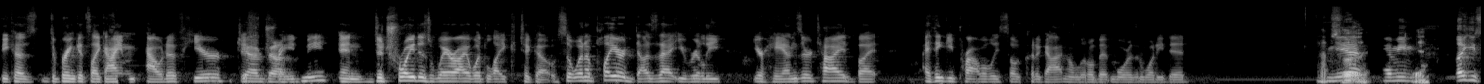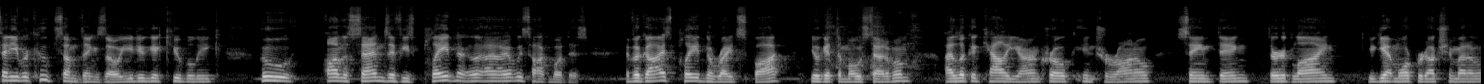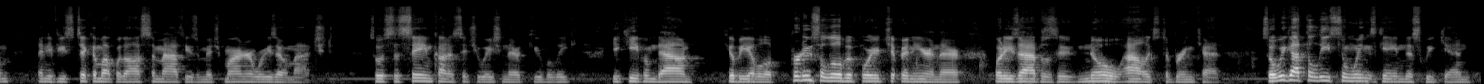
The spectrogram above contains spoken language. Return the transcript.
because DeBrincat's like, I'm out of here. Just yeah, trade me. And Detroit is where I would like to go. So when a player does that, you really your hands are tied. But I think he probably still could have gotten a little bit more than what he did. Absolutely. Yeah, I mean, yeah. like you said, he recouped some things though. You do get Kubalik, who on the Sens, if he's played, I always talk about this. If a guy's played in the right spot, you'll get the most out of him. I look at Calle Jarnkrok in Toronto, same thing. Third line, you get more production out of him than if you stick him up with Auston Matthews and Mitch Marner, where he's outmatched. So it's the same kind of situation there at Kubalik. You keep him down, he'll be able to produce a little bit for you, chip in here and there, but he's absolutely no Alex DeBrincat. So we got the Leafs and Wings game this weekend,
